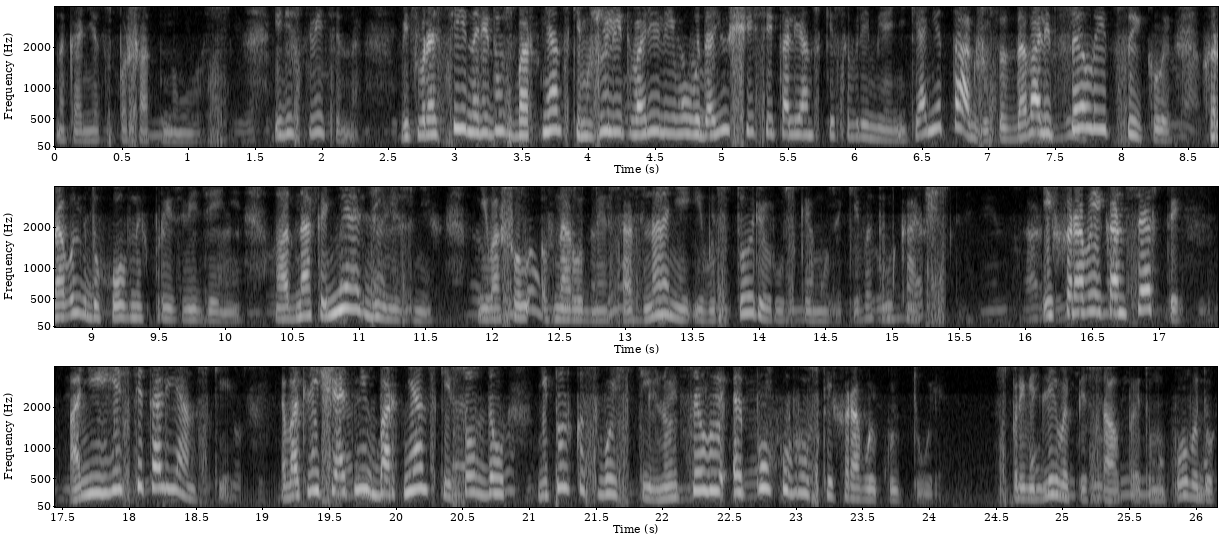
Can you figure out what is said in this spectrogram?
наконец, пошатнулась. И действительно, ведь в России наряду с Бортнянским жили и творили его выдающиеся итальянские современники. Они также создавали целые циклы хоровых духовных произведений. Но, однако, ни один из них не вошел в народное сознание и в историю русской музыки в этом качестве. Их хоровые концерты, они и есть итальянские. В отличие от них, Бортнянский создал не только свой стиль, но и целую эпоху в русской хоровой культуре. Справедливо писал по этому поводу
